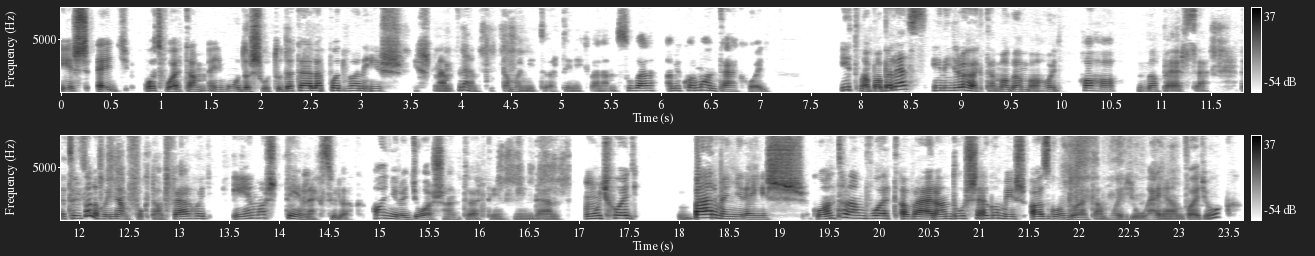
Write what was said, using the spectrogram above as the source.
és egy, ott voltam egy módosult tudatállapotban, és, és nem, nem tudtam, hogy mi történik velem. Szóval, amikor mondták, hogy itt ma baba lesz, én így röhögtem magamban, hogy haha, na persze. Tehát, hogy valahogy nem fogtam fel, hogy én most tényleg szülök. Annyira gyorsan történt minden. Úgyhogy bármennyire is gondtalan volt a várandóságom, és azt gondoltam, hogy jó helyen vagyok,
